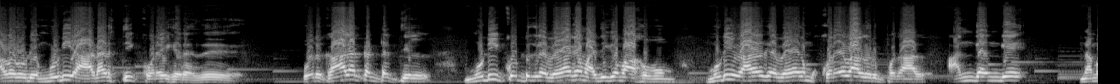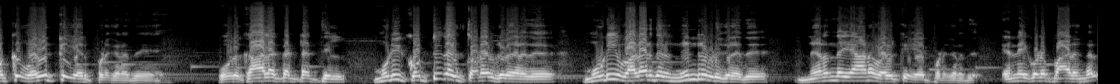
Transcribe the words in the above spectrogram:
அவருடைய முடி அடர்த்தி குறைகிறது. ஒரு காலகட்டத்தில் முடி கொட்டுகிற வேகம் அதிகமாகவும் முடி வளர்கிற வேகம் குறைவாக இருப்பதால் அங்கங்கே நமக்கு வழுக்கு ஏற்படுகிறது. ஒரு காலகட்டத்தில் முடி கொட்டுதல் தொடர்கிறது முடி வளர்தல் நின்று விடுகிறது நிரந்தையான வழுக்கு ஏற்படுகிறது. என்னை கூட பாருங்கள்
